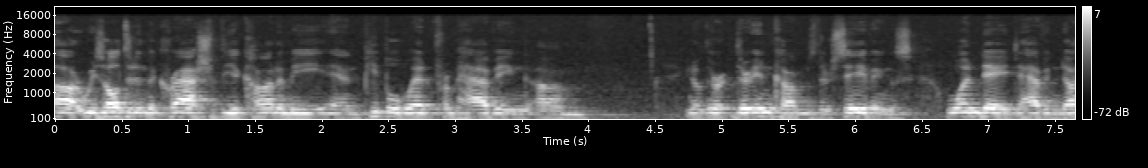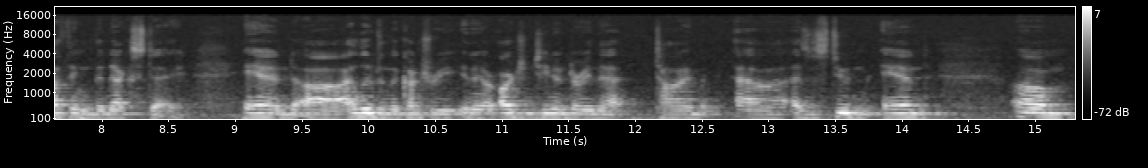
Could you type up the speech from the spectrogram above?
uh, resulted in the crash of the economy, and people went from having um, you know, their, their incomes, their savings, one day to having nothing the next day. And uh, I lived in the country, in Argentina during that time uh, as a student. And um,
